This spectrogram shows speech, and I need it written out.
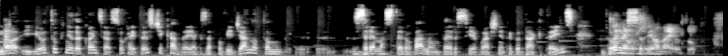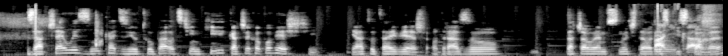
No YouTube nie do końca. Słuchaj, to jest ciekawe, jak zapowiedziano tą e, zremasterowaną wersję właśnie tego DuckTales. To nie sobie... na YouTube. Zaczęły znikać z YouTube'a odcinki kaczych opowieści. Ja tutaj, wiesz, od razu zacząłem snuć teorie panika. spiskowe.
